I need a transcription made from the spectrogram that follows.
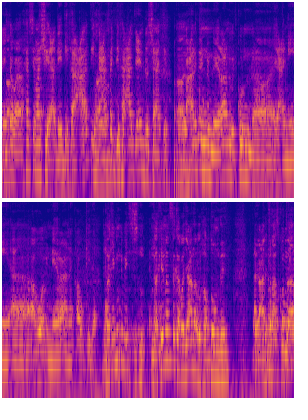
انت حسي ماشي على دفاعات انت أيوة. عارف الدفاعات دي عنده ساتر. أيوة. وعارف انه نيرانه بتكون آه، يعني آه، أقوى من نيرانك أو كده. لكن لكن بت... لكن هسه رجعنا للخرطوم دي. يعني في ناس كتار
